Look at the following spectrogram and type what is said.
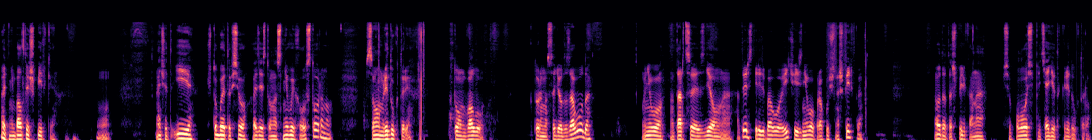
Ну, это не болты, шпильки. Вот. Значит, и чтобы это все хозяйство у нас не выехало в сторону, в самом редукторе, в том валу, который у нас идет до завода, у него на торце сделано отверстие резьбовое, и через него пропущена шпилька. Вот эта шпилька, она всю полуось притягивает к редуктору.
